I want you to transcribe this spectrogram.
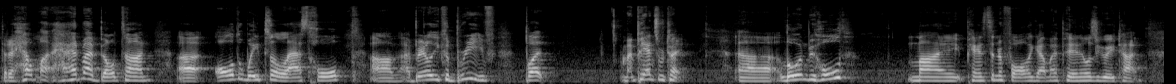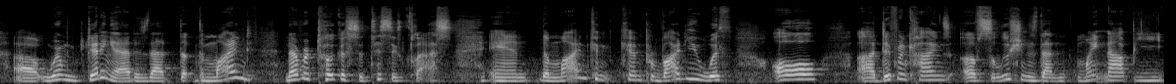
that I held my, had my belt on uh, all the way to the last hole. Um, I barely could breathe, but my pants were tight. Uh, lo and behold, my pants didn't fall. I got my pin. It was a great time. Uh, where I'm getting at is that the, the mind never took a statistics class, and the mind can, can provide you with all uh, different kinds of solutions that might not be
